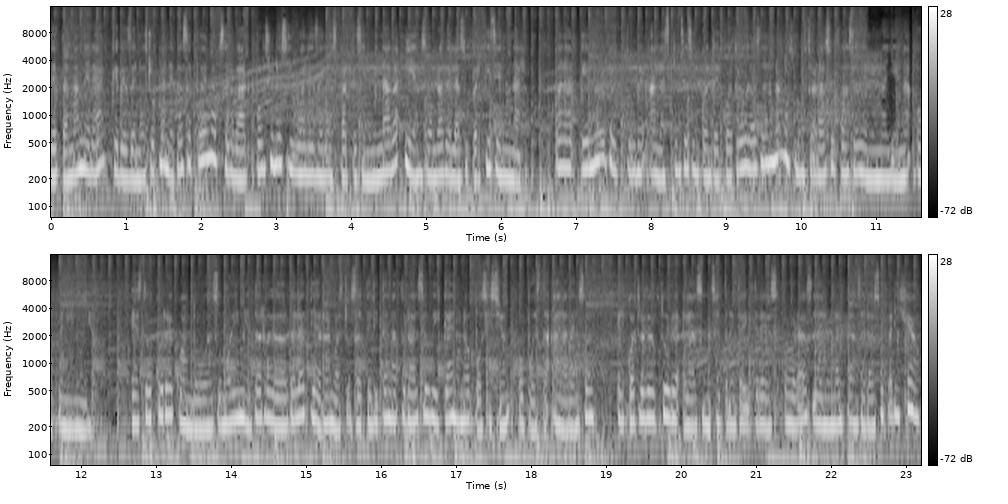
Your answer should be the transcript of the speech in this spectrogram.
de tal manera que desde nuestro planeta se pueden observar porciones iguales de las partes iluminada y en sombra de la superficie lunar. Para el 9 de octubre a las 15.54 horas la luna nos mostrará su fase de luna llena o plenilunio. Esto ocurre cuando en su movimiento alrededor de la Tierra nuestro satélite natural se ubica en una posición opuesta a la del Sol. El 4 de octubre a las 11.33 horas la Luna alcanzará su perigeo,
